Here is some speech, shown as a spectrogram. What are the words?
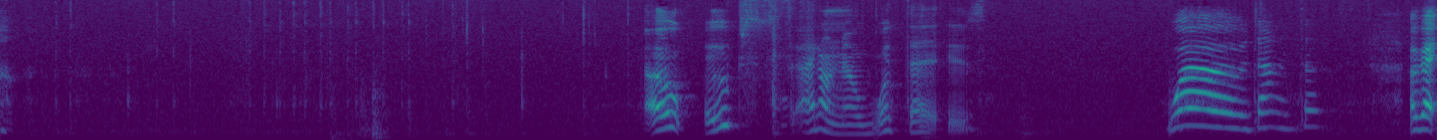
Oh, oops. I don't know what that is. Whoa, diamond dust. Okay.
